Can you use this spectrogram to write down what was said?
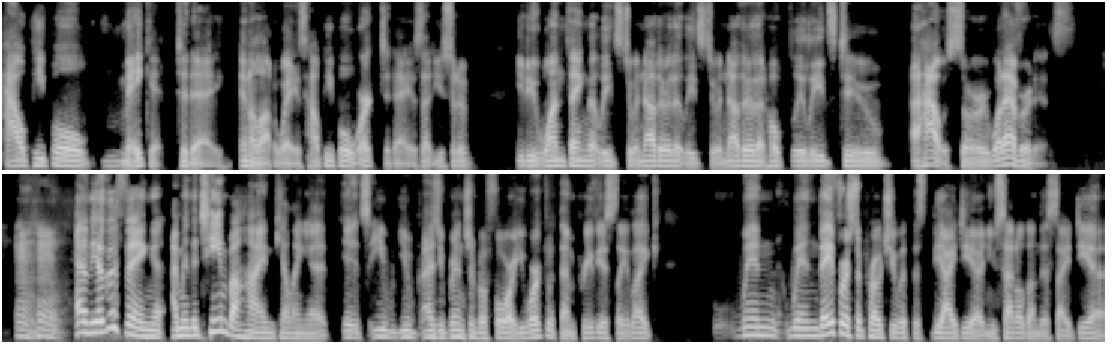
how people make it today in a lot of ways. How people work today is that you sort of you do one thing that leads to another, that leads to another, that hopefully leads to a house or whatever it is. Mm-hmm. And the other thing, I mean, the team behind Killing It, it's you. You as you mentioned before, you worked with them previously. Like when when they first approached you with this the idea, and you settled on this idea.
